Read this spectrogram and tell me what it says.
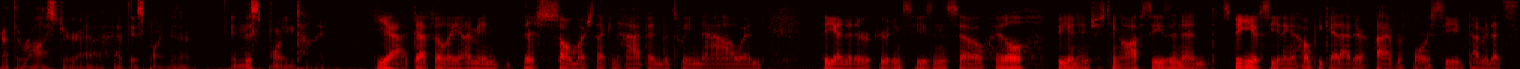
at the roster uh, at this point in this point in time. Yeah, definitely. I mean, there's so much that can happen between now and the end of the recruiting season. So it'll be an interesting off season. And speaking of seeding, I hope we get either a five or four seed. I mean, that's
